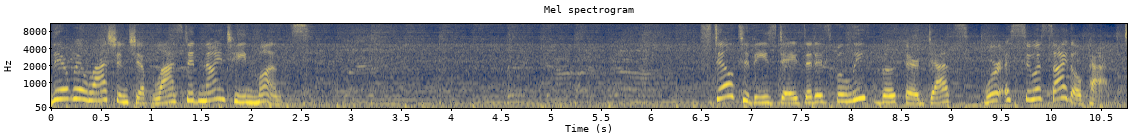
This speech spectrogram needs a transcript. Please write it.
Their relationship lasted 19 months. Still to these days it is believed both their deaths were a suicidal pact.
